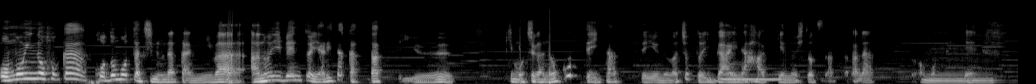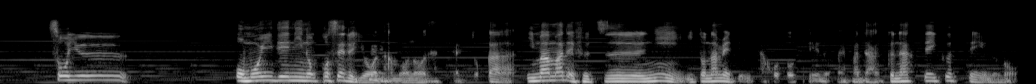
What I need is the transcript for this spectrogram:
思いのほか子供たちの中にはあのイベントやりたかったっていう気持ちが残っていたっていうのはちょっと意外な発見の一つだったかなと思っていて、そういう思い出に残せるようなものだったりとか、今まで普通に営めていたことっていうのがやっぱなくなっていくっていうのの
